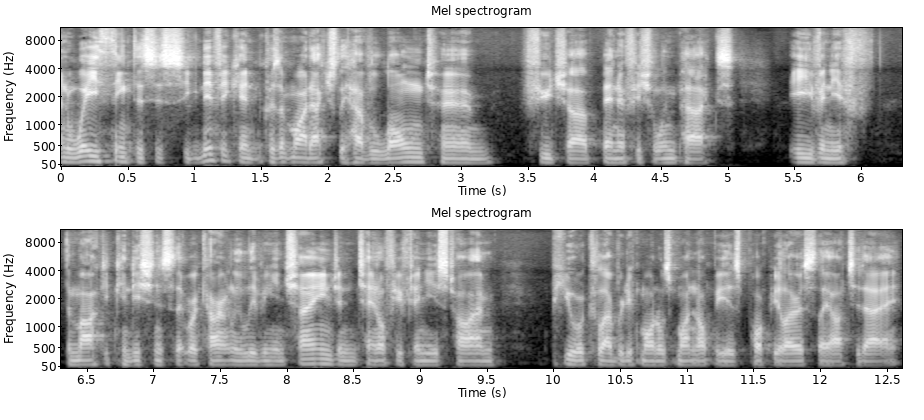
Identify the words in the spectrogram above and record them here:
And we think this is significant because it might actually have long term future beneficial impacts, even if the market conditions that we're currently living in change and in 10 or 15 years' time, pure collaborative models might not be as popular as they are today.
